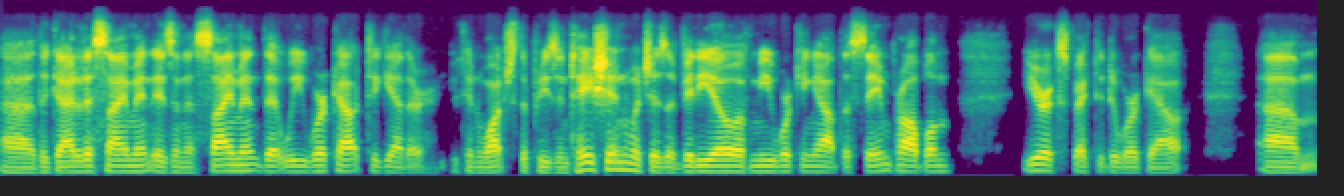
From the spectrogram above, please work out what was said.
Uh, the guided assignment is an assignment that we work out together. You can watch the presentation, which is a video of me working out the same problem you're expected to work out. Um,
